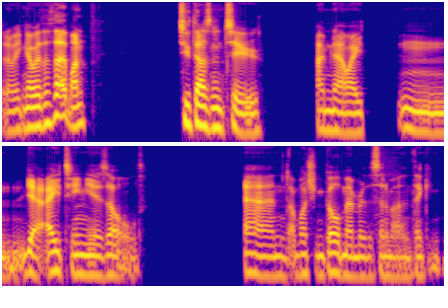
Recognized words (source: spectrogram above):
Don't know we can go with the third one. 2002. I'm now a mm, yeah 18 years old, and I'm watching Goldmember in the cinema and thinking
